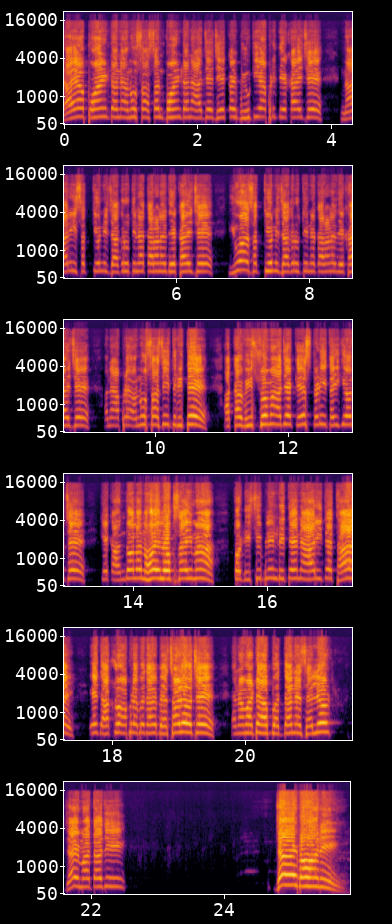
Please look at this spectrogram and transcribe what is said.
ડાયા પોઈન્ટ અને અનુશાસન પોઈન્ટ અને આજે જે કઈ બ્યુટી આપણી દેખાય છે, નારી શક્તિઓની જાગૃતિના કારણે દેખાય છે, યુવા શક્તિઓની જાગૃતિને કારણે દેખાય છે અને આપણે અનુશાસિત રીતે આખા વિશ્વમાં આજે કેસ સ્ટડી થઈ ગયો છે કે એક આંદોલન હોય લોકશાહીમાં તો ડિસિપ્લિન રીતે ને આ રીતે થાય એ દાખલો આપણે બધાએ બેસાડ્યો છે. એના માટે આપ બધાને સેલ્યુટ જય માતાજી. જય ભવાની.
